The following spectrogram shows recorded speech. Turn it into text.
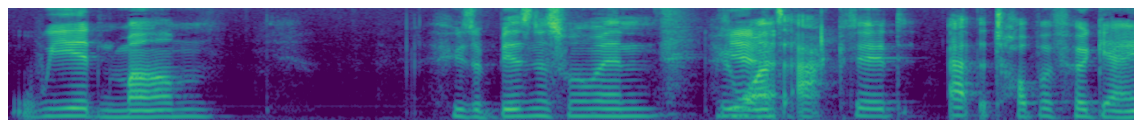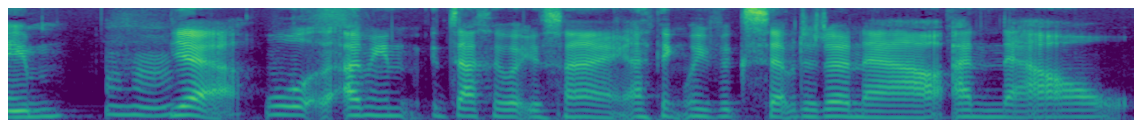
weird mum who's a businesswoman who Yeah. once acted at the top of her game. Mm-hmm. Yeah. Well, I mean, exactly what you're saying. I think we've accepted her now, and now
